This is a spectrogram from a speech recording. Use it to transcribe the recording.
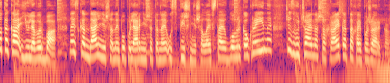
Хто така Юля Верба? Найскандальніша, найпопулярніша та найуспішніша лайфстайл-блогерка України чи звичайна шахрайка та хайпожерка?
